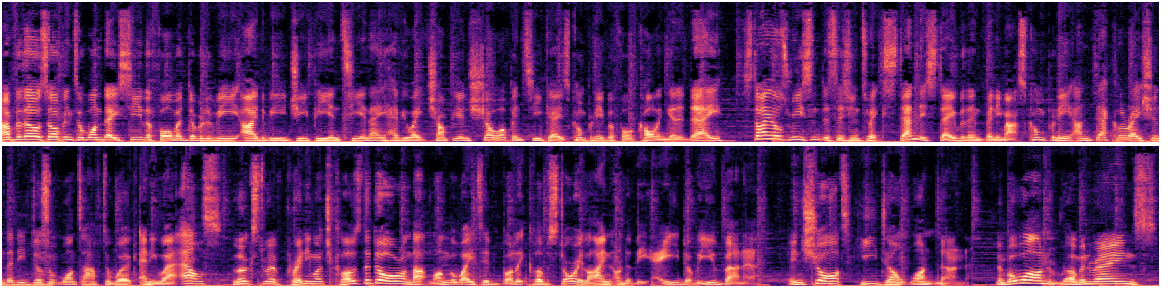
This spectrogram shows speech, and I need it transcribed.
And for those hoping to one day see the former WWE, IWGP, and TNA heavyweight champions show up in TK's company before calling it a day, Styles' recent decision to extend his stay within Vinnie Mac's company and declaration that he doesn't want to have to work anywhere else looks to have pretty much closed the door on that long awaited Bullet Club storyline under the AEW banner. In short, he don't want none. Number 1, Roman Reigns.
